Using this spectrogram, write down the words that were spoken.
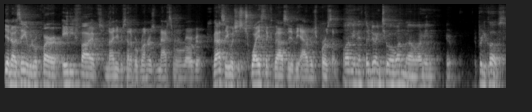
You know, I was saying it would require 85 to 90% of a runner's maximum aerobic capacity, which is twice the capacity of the average person. Well, I mean, if they're doing 201 though, I mean, you're, they're pretty close.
